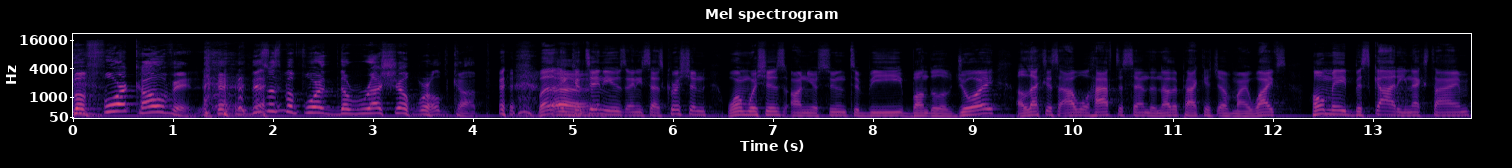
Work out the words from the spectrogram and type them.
before COVID. this was before the Russia World Cup. But Uh, it continues, and he says, Christian, warm wishes on your soon to be bundle of joy. Alexis, I will have to send another package of my wife's homemade biscotti next time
